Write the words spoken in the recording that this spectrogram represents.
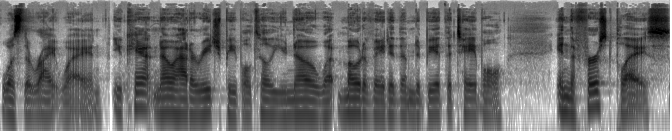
was the right way. And you can't know how to reach people till you know what motivated them to be at the table in the first place.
